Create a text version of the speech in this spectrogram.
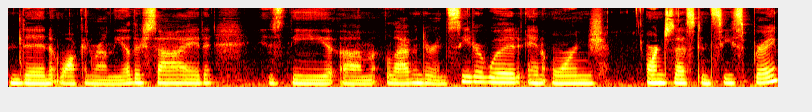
and then walking around the other side is the um, lavender and cedarwood and orange, orange zest and sea spray.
